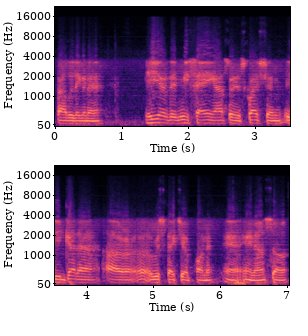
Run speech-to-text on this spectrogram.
probably they're gonna hear the, me saying answering this question. You gotta uh, respect your opponent, uh, you know. So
